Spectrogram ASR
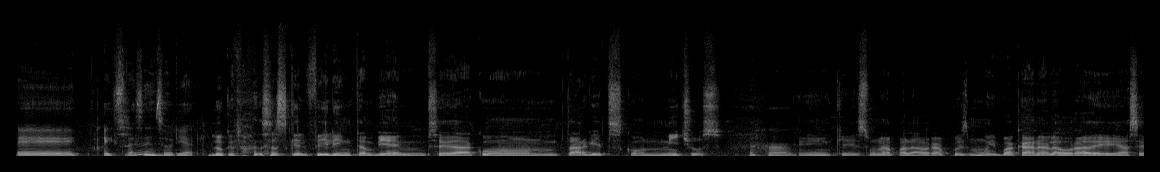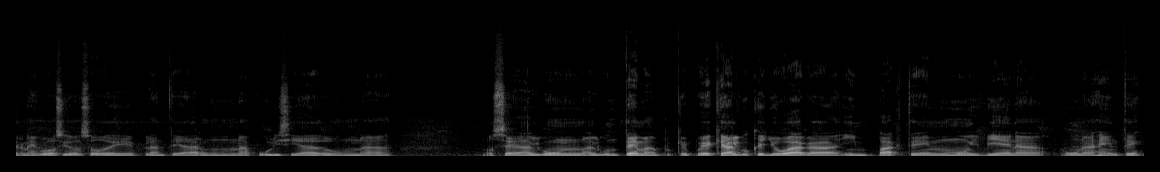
eh, extrasensorial. Lo que pasa es que el feeling también se da con targets, con nichos. Eh, que es una palabra pues muy bacana a la hora de hacer negocios o de plantear una publicidad o una, no sé, algún, algún tema, porque puede que algo que yo haga impacte muy bien a una gente,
